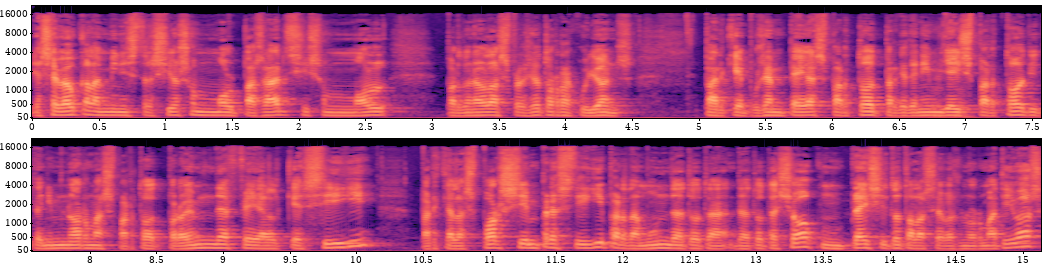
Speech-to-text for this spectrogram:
Ja sabeu que l'administració som molt pesats i som molt, perdoneu l'expressió, torracollons, perquè posem pegues per tot, perquè tenim lleis per tot i tenim normes per tot, però hem de fer el que sigui perquè l'esport sempre estigui per damunt de, tota, de tot això, compleixi totes les seves normatives,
